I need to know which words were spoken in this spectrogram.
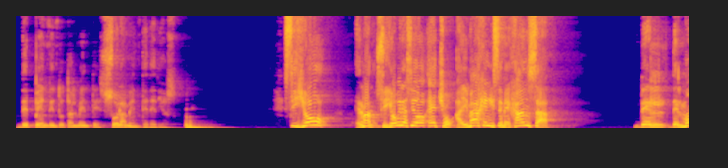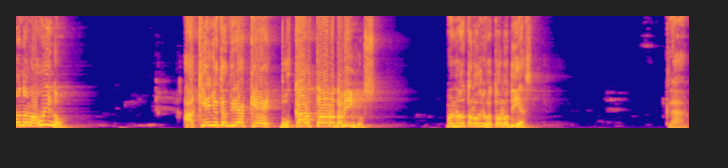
dependen totalmente solamente de Dios. Si yo, hermano, si yo hubiera sido hecho a imagen y semejanza del, del mono mahuino, ¿a quién yo tendría que buscar todos los domingos? Bueno, no todos los domingos, todos los días. Claro.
